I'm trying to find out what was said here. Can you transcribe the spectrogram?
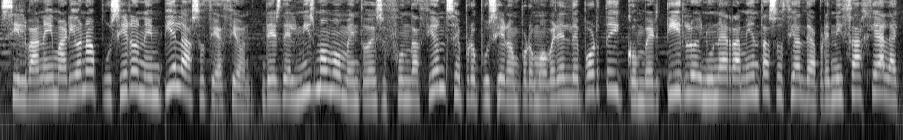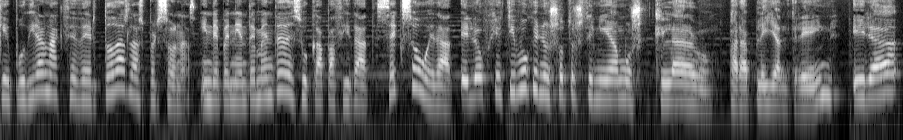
Silvana y Mariona pusieron en pie la asociación. Desde el mismo momento de su fundación se propusieron promover el deporte y convertirlo en una herramienta social de aprendizaje a la que pudieran acceder todas las personas, independientemente de su capacidad, sexo o edad. El objetivo que nosotros teníamos claro para Play and Train era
